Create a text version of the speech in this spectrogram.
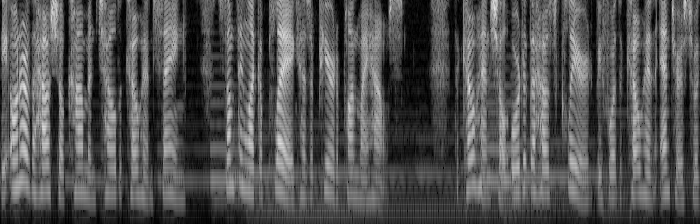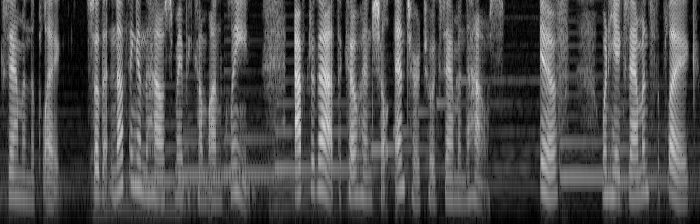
the owner of the house shall come and tell the Kohen, saying, Something like a plague has appeared upon my house. The Kohen shall order the house cleared before the Kohen enters to examine the plague, so that nothing in the house may become unclean. After that, the Kohen shall enter to examine the house. If, when he examines the plague,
